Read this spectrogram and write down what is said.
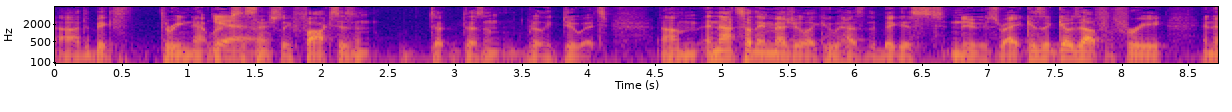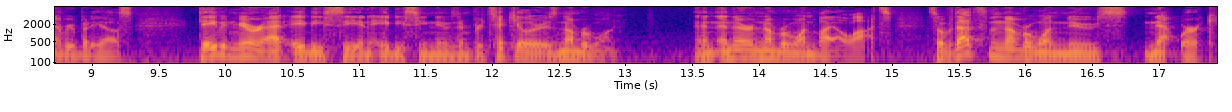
uh, the big th- three networks. Yeah. Essentially, Fox isn't d- doesn't really do it, um, and that's how they measure like who has the biggest news, right? Because it goes out for free and everybody else. David Muir at ABC and ABC News in particular is number one, and and they're number one by a lot. So if that's the number one news network,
